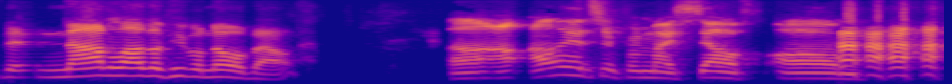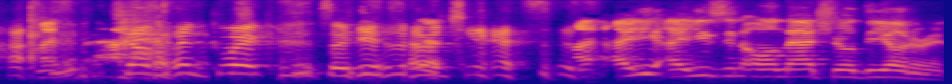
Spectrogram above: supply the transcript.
that not a lot of people know about? Uh, I'll- answer for myself. Um, Jump in quick so he doesn't have a chance. I, I, I use an all natural deodorant.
